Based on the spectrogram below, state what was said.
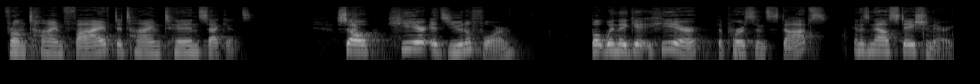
from time five to time 10 seconds. So here it's uniform, but when they get here, the person stops and is now stationary.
